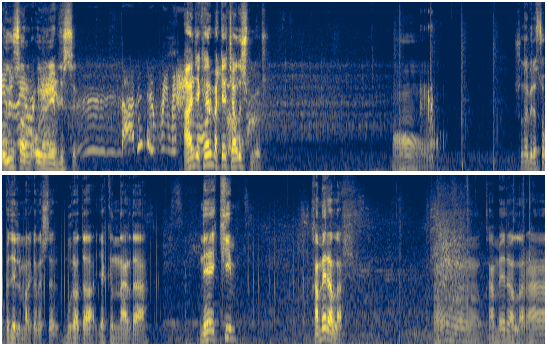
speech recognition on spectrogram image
oyun salonu oynayabilirsin. Ancak her makine çalışmıyor. Aa. Şuna biraz sohbet edelim arkadaşlar. Burada, yakınlarda. Ne, kim? Kameralar. Aa, kameralar ha.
